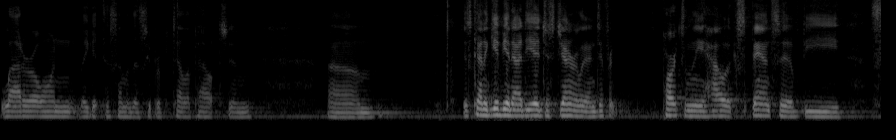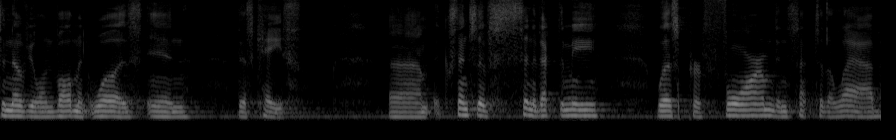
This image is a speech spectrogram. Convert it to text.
lateral one. They get to some of the suprapatellar pouch and um, just kind of give you an idea, just generally on different parts of the how expansive the synovial involvement was in this case. Um, extensive synovectomy was performed and sent to the lab.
